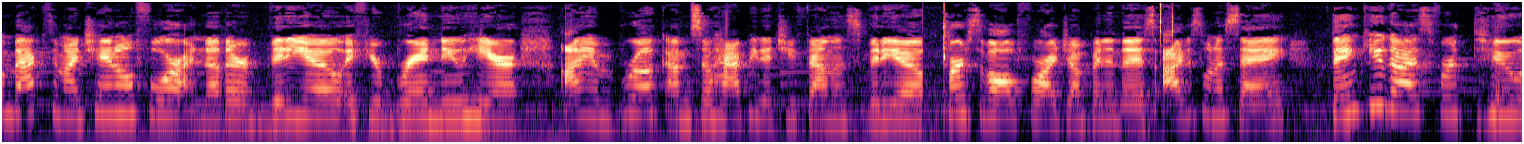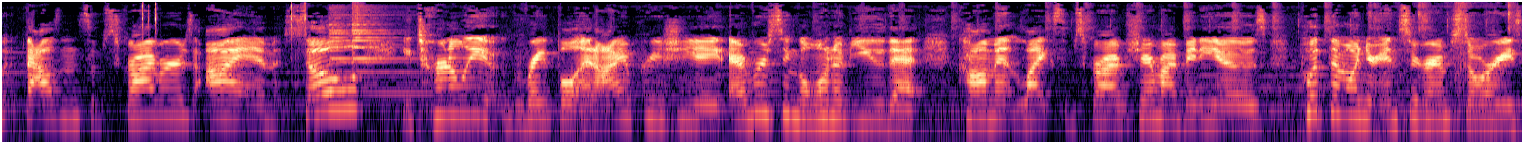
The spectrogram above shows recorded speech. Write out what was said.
Welcome back to my channel for another video. If you're brand new here, I am Brooke. I'm so happy that you found this video. First of all, before I jump into this, I just wanna say Thank you guys for 2,000 subscribers. I am so eternally grateful and I appreciate every single one of you that comment, like, subscribe, share my videos, put them on your Instagram stories.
